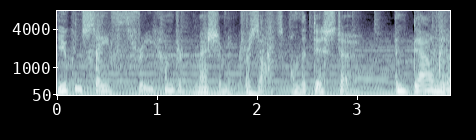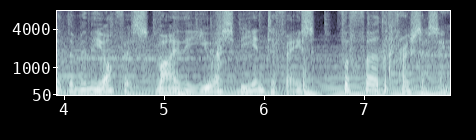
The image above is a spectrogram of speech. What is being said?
You can save 300 measurement results on the Disto and download them in the office via the USB interface for further processing.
